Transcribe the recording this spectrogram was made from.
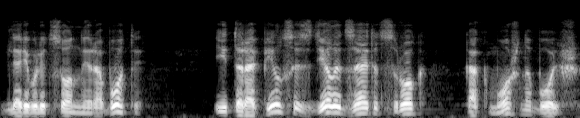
для революционной работы и торопился сделать за этот срок как можно больше.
